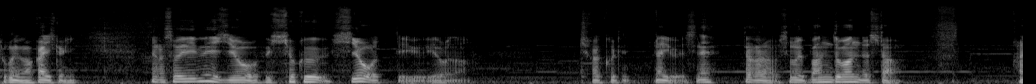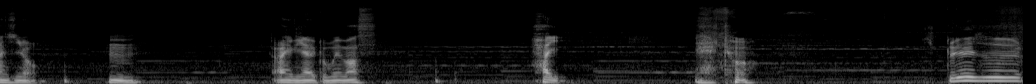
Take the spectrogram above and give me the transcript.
特に若い人に。なんかそういうイメージを払拭しようっていうような企画内容ですね。だからすごいバンドバンドした感じのうん。あれになると思います。はい。えっととりあえず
